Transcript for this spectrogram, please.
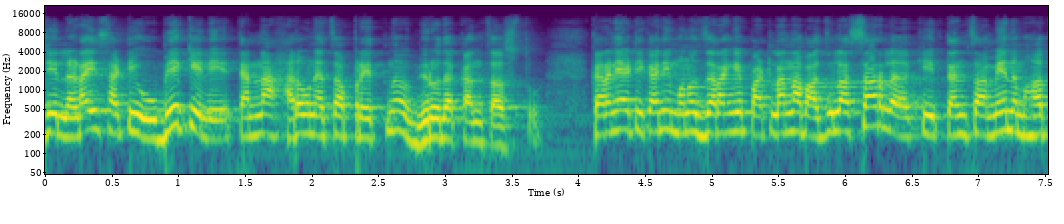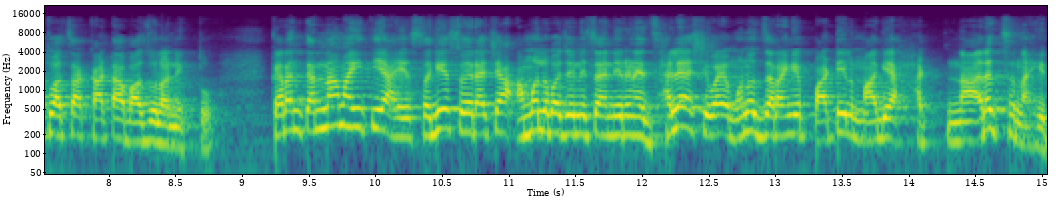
जे लढाईसाठी उभे केले त्यांना हरवण्याचा प्रयत्न विरोधकांचा असतो. कारण या ठिकाणी मनोज जरांगे पाटलांना बाजूला सारलं की त्यांचा मेन महत्त्वाचा काटा बाजूला निघतो. कारण त्यांना माहिती आहे सगळे सोयऱ्याच्या अंमलबजावणीचा निर्णय झाल्याशिवाय मनोज जरांगे पाटील मागे हटणारच नाहीत.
